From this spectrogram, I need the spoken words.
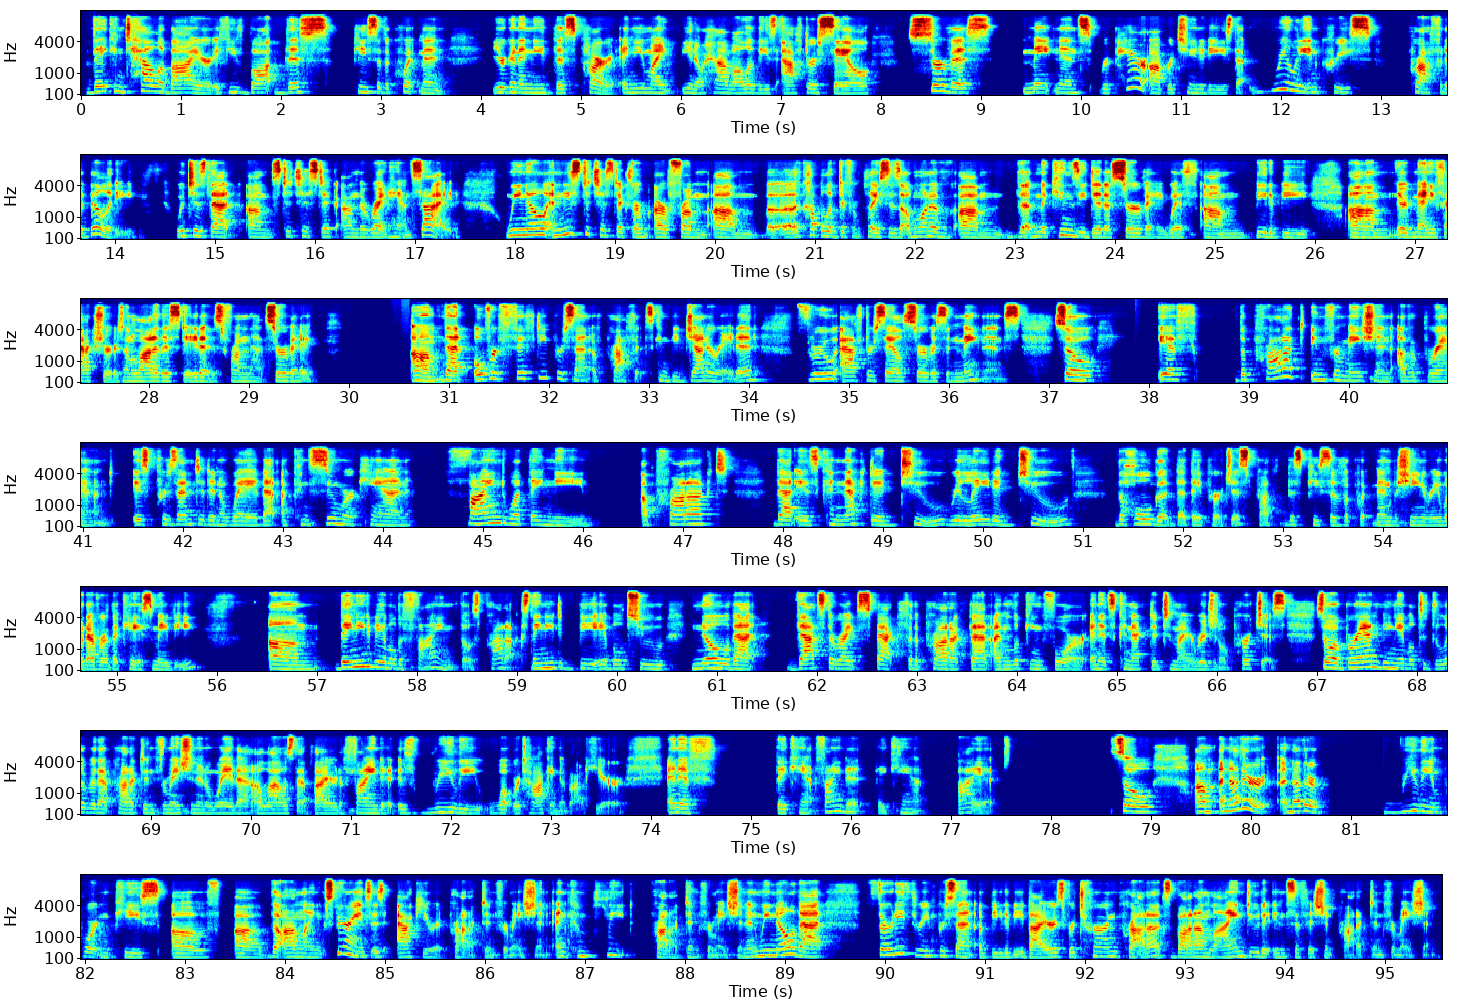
they can tell a buyer if you've bought this piece of equipment you're going to need this part and you might you know have all of these after sale service maintenance repair opportunities that really increase profitability which is that um, statistic on the right hand side we know, and these statistics are, are from um, a couple of different places. Uh, one of um, the McKinsey did a survey with um, B2B um, their manufacturers, and a lot of this data is from that survey. Um, that over 50% of profits can be generated through after sales service and maintenance. So if the product information of a brand is presented in a way that a consumer can find what they need, a product that is connected to, related to the whole good that they purchased, this piece of equipment, machinery, whatever the case may be. Um, they need to be able to find those products. They need to be able to know that that's the right spec for the product that I'm looking for and it's connected to my original purchase. So a brand being able to deliver that product information in a way that allows that buyer to find it is really what we're talking about here. And if they can't find it, they can't buy it. So um, another another really important piece of uh, the online experience is accurate product information and complete product information. And we know that 33% of B2B buyers return products bought online due to insufficient product information.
